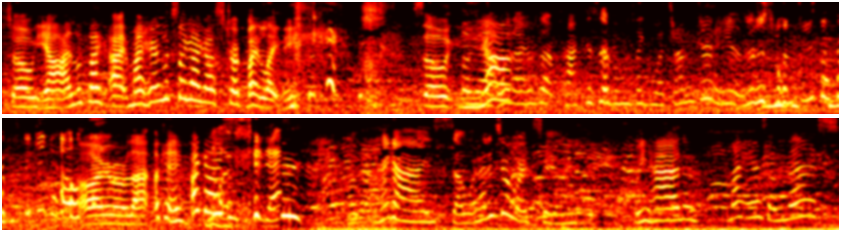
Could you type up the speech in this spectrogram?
So yeah, I look like, I, my hair looks like I got struck by lightning. so Oh, yeah. yeah. When I was at practice, everyone was like, "What's wrong with your hair?" There's just one piece that kept sticking out. Oh, I remember that. Okay, bye guys. it. Oh, hey guys, so we're headed to work soon. We had, my hair's a mess.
